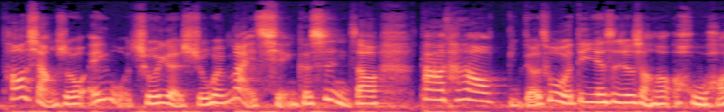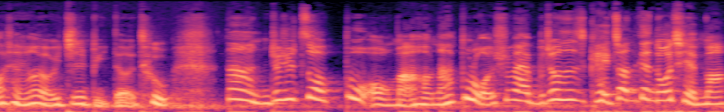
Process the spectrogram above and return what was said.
她想说，哎，我出一本书会卖钱，可是你知道。大家看到彼得兔的第一件事就想说，哦，我好想要有一只彼得兔。那你就去做布偶嘛，哈，拿布偶去卖，不就是可以赚更多钱吗？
